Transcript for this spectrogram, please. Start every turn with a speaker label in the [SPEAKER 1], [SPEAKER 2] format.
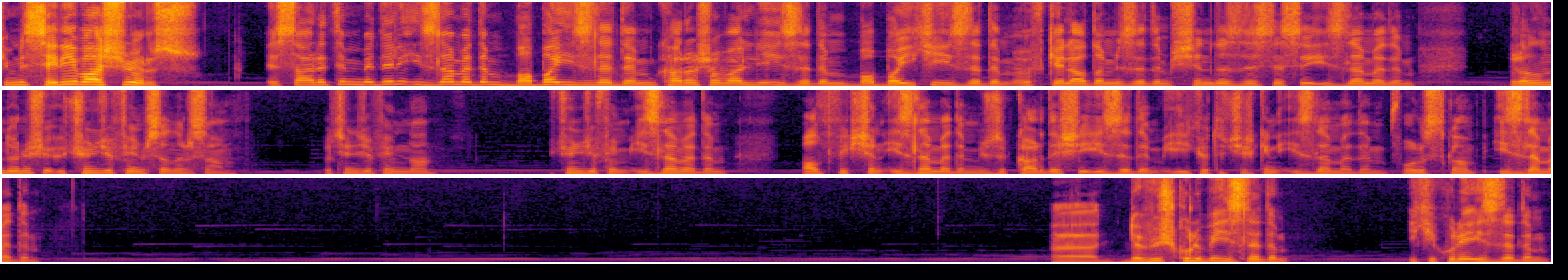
[SPEAKER 1] Şimdi seri başlıyoruz. Esaretin Bedeli izlemedim. Baba izledim. Kara Şövalye izledim. Baba 2 izledim. Öfkeli Adam izledim. Schindler's Listesi izlemedim. Kralın Dönüşü 3. film sanırsam. Kaçıncı film lan? 3. film izlemedim. Pulp Fiction izlemedim. Yüzük Kardeşi izledim. İyi Kötü Çirkin izlemedim. Forrest Gump izlemedim. Ee, Dövüş Kulübü izledim. İki Kule izledim.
